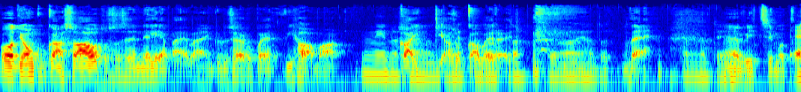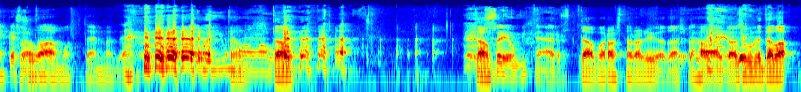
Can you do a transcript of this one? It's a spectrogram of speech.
oot jonkun kanssa autossa sen neljä päivää, niin kyllä sä rupeat vihaamaan Niin, no, kaikkia on sun kavereita. totta. Se on ihan totta. Näin. En mä tiedä. Ei vitsi, mutta... Ehkä Tää on- sua, mutta en mä tiedä. Voi jumalauta. Tää on, Se ei ole mitään ärsyttävää. tää on parasta radioa taas vähän aikaa suunnitella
